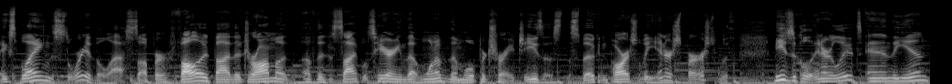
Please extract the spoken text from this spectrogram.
explaining the story of the Last Supper, followed by the drama of the disciples hearing that one of them will betray Jesus. The spoken parts will be interspersed with musical interludes, and in the end,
